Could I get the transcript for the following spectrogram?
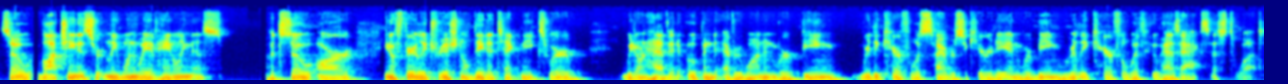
So blockchain is certainly one way of handling this, but so are you know fairly traditional data techniques where we don't have it open to everyone, and we're being really careful with cybersecurity, and we're being really careful with who has access to what.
